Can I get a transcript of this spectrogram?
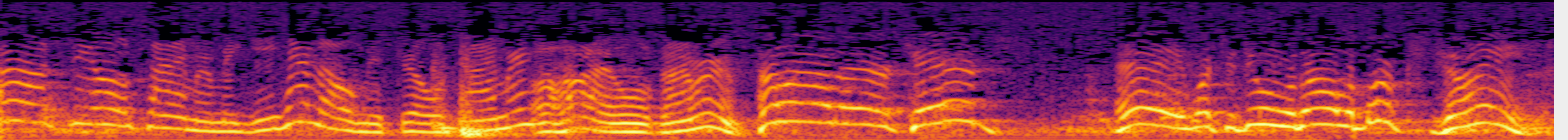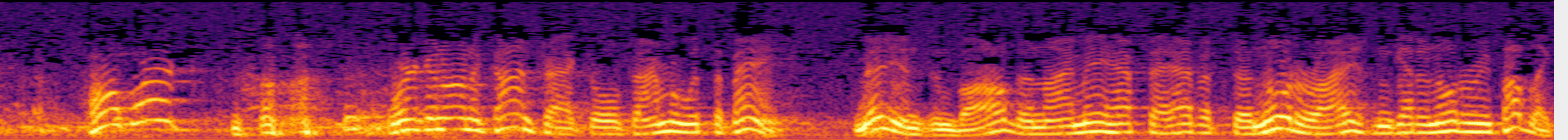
Oh, it's the old timer, McGee. Hello, Mr. Old Timer. Oh, hi, old timer. Hello there, kids. Hey, what you doing with all the books, Johnny? Homework? Working on a contract, old timer, with the bank. Millions involved, and I may have to have it uh, notarized and get a notary public.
